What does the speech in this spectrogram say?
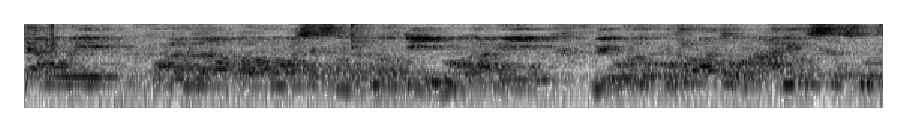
त्यामुळे मुलांना परवा भाषा समजत नव्हती. मग आम्ही वेगवेगळ्या उपक्रमातून आदिवासी संस्कृती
